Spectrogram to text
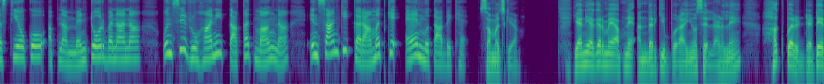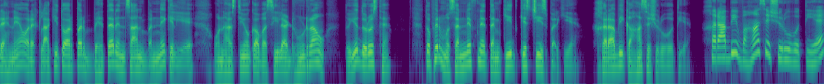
ہستیوں کو اپنا مینٹور بنانا، ان سے روحانی طاقت مانگنا انسان کی کرامت کے عین مطابق ہے۔ سمجھ گیا۔ یعنی اگر میں اپنے اندر کی برائیوں سے لڑ لیں، حق پر ڈٹے رہنے اور اخلاقی طور پر بہتر انسان بننے کے لیے ان ہستیوں کا وسیلہ ڈھونڈ رہا ہوں، تو یہ درست ہے۔ تو پھر مصنف نے تنقید کس چیز پر کی ہے؟ خرابی کہاں سے شروع ہوتی ہے؟ خرابی وہاں سے شروع ہوتی ہے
